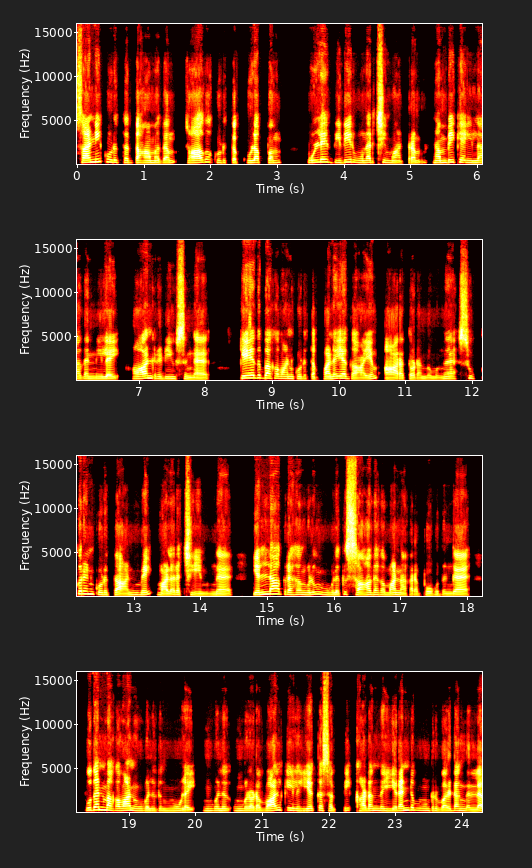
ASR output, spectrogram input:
சனி கொடுத்த தாமதம், ராகு கொடுத்த குழப்பம், உள்ளே திடீர் உணர்ச்சி மாற்றம், நம்பிக்கை இல்லாத நிலை, ஆல் ரெடியூஸுங்க. கேது பகவான் கொடுத்த பழைய காயம் ஆறத் தொடங்குமுங்க. சுக்கரன் கொடுத்த அன்பை மலரச் செய்யுங்க எல்லா கிரகங்களும் உங்களுக்கு சாதகமா நகரப்போகுதுங்க புதன் பகவான் உங்களது மூளை, உங்கள உங்களோட வாழ்க்கையில இயக்க சக்தி கடந்த 2, 3 வருடங்கள்ல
